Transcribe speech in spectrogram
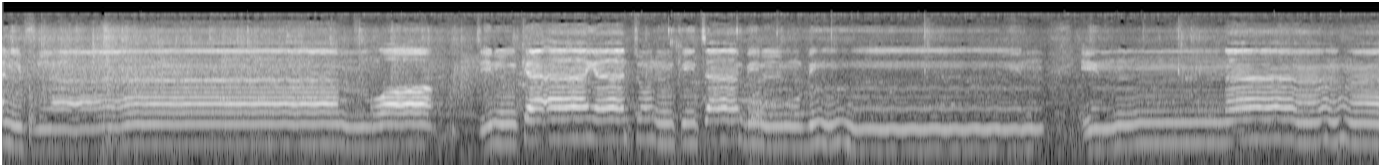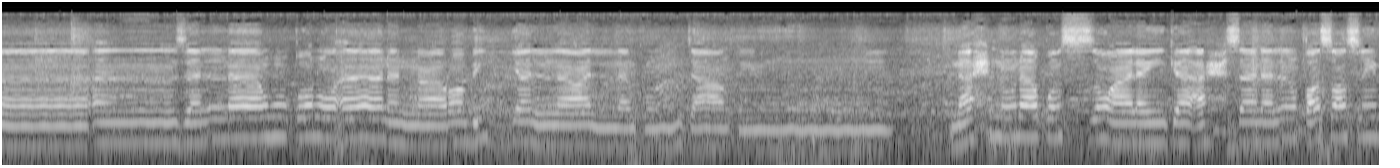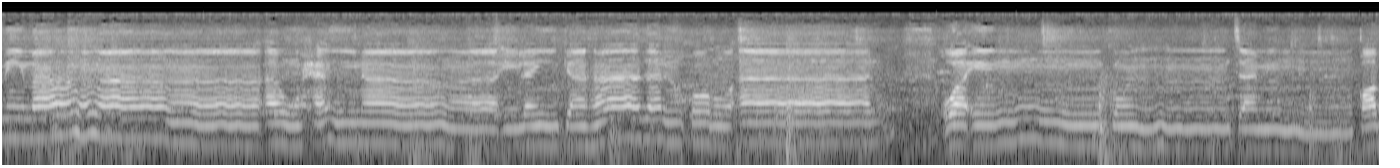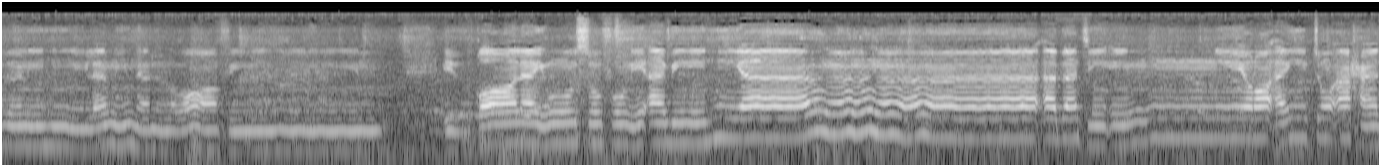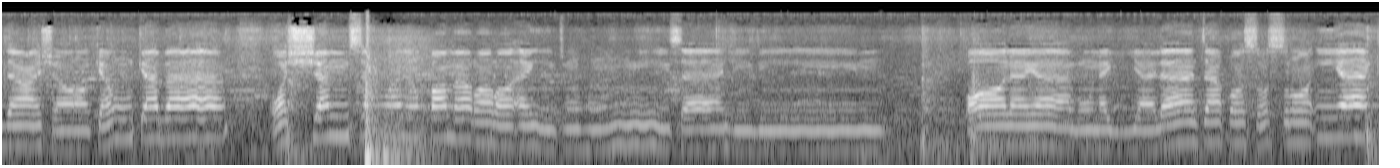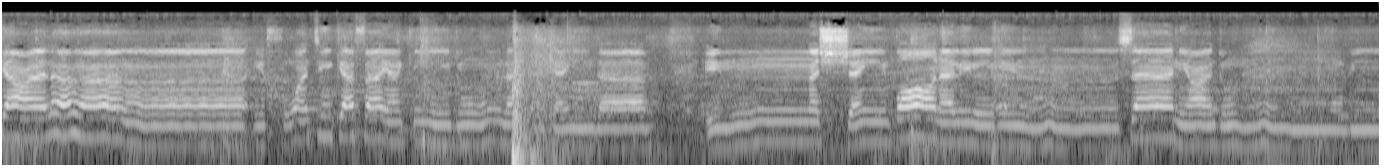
ألف لام را تلك آيات الكتاب المبين. إنا أنزلناه قرآنا عربيا لعلكم تعقلون. نحن نقص عليك أحسن القصص بما أوحينا إليك هذا القرآن وإن كنت من قبله لمن الغافلين. إذ قال يوسف لأبيه يا أبت إني رأيت أحد عشر كوكبا والشمس والقمر رأيتهم ساجدين. قال يا بني لا تقصص رؤياك على إخوتك فيكيدوا لك كيدا. إن الشيطان للإنسان عدو مبين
